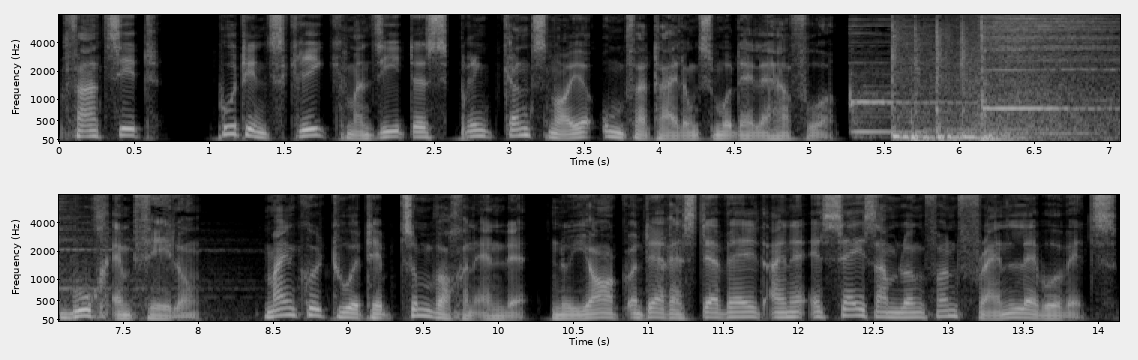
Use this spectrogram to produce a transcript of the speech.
Fazit Putins Krieg, man sieht es, bringt ganz neue Umverteilungsmodelle hervor. Buchempfehlung mein Kulturtipp zum Wochenende. New York und der Rest der Welt, eine Essaysammlung von Fran Lebowitz.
